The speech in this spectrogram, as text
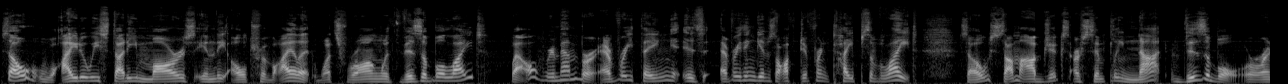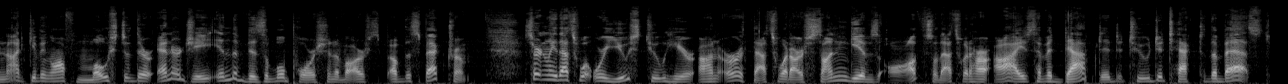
So why do we study Mars in the ultraviolet? What's wrong with visible light? Well, remember everything is everything gives off different types of light. So some objects are simply not visible or are not giving off most of their energy in the visible portion of our of the spectrum. Certainly that's what we're used to here on Earth. That's what our sun gives off. So that's what our eyes have adapted to detect the best.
